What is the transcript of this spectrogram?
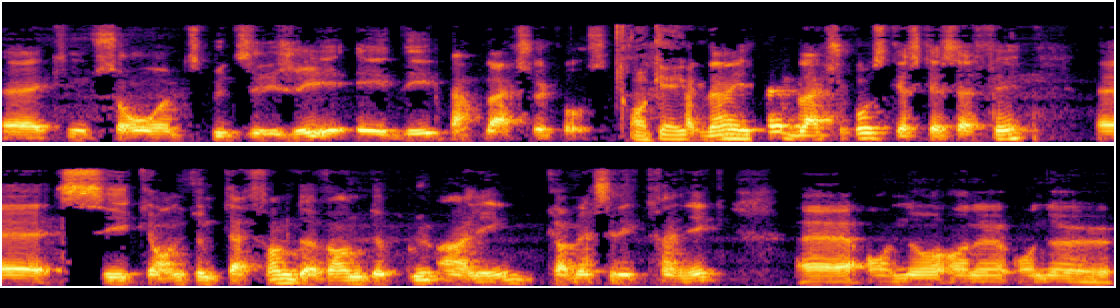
euh, qui nous sont un petit peu dirigées et aidées par Black Circles. OK. Fait que dans les faits, Black Circles, qu'est-ce que ça fait? Euh, c'est qu'on est une plateforme de vente de pneus en ligne, commerce électronique. Euh, on a, on a, on a un,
